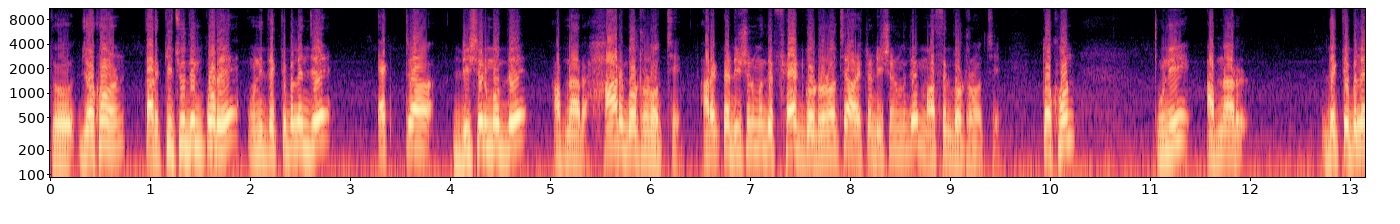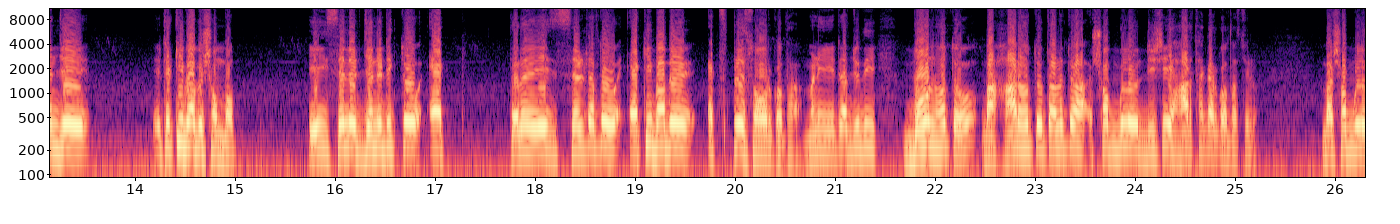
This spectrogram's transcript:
তো যখন তার কিছুদিন পরে উনি দেখতে পেলেন যে একটা ডিশের মধ্যে আপনার হাড় গঠন হচ্ছে, আরেকটা ডিশের মধ্যে ফ্যাট গঠন হচ্ছে, আরেকটা ডিশের মধ্যে মাসেল গঠন হচ্ছে। তখন উনি আপনার দেখতে পেলেন যে এটা কীভাবে সম্ভব? এই সেলের জেনেটিক তো এক তাহলে এই সেলটা তো একইভাবে এক্সপ্রেস হওয়ার কথা। মানে এটা যদি বোন হতো বা হাড় হতো, তাহলে তো সবগুলো ডিশে হাড় থাকার কথা ছিল। বা সবগুলো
